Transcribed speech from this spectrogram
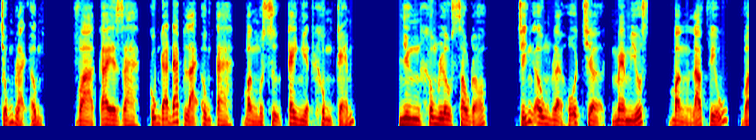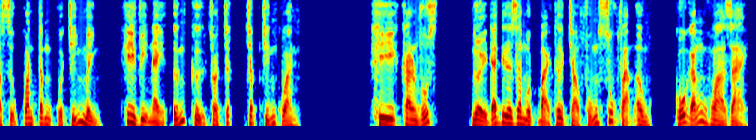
chống lại ông, và Caesar cũng đã đáp lại ông ta bằng một sự cay nghiệt không kém. Nhưng không lâu sau đó, chính ông lại hỗ trợ Memmius bằng lá phiếu và sự quan tâm của chính mình khi vị này ứng cử cho chức chấp chính quan. Khi Canvus, người đã đưa ra một bài thơ trào phúng xúc phạm ông, cố gắng hòa giải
